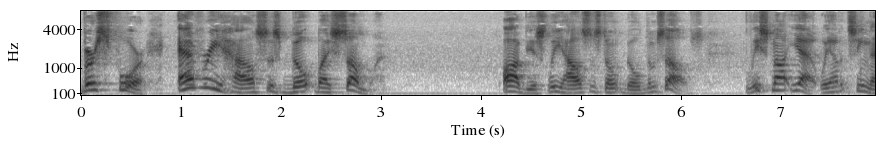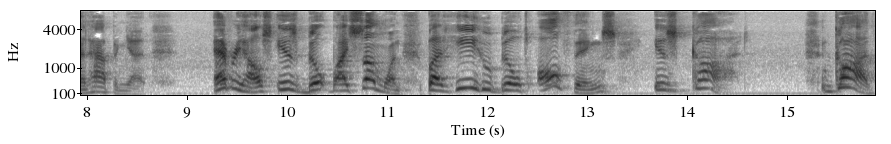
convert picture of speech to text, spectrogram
Verse 4 Every house is built by someone. Obviously, houses don't build themselves. At least not yet. We haven't seen that happen yet. Every house is built by someone, but he who built all things is God. God,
